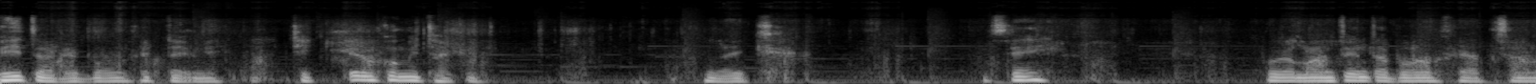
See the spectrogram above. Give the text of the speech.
ভিতরে বরফের টাইমে ঠিক এরকমই থাকে। লাইক সেই পুরো মাউন্টেনটা বরফে আচ্ছন্ন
